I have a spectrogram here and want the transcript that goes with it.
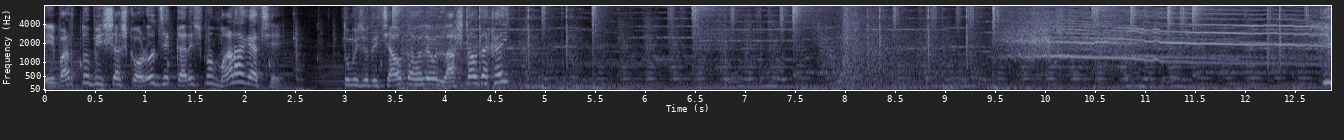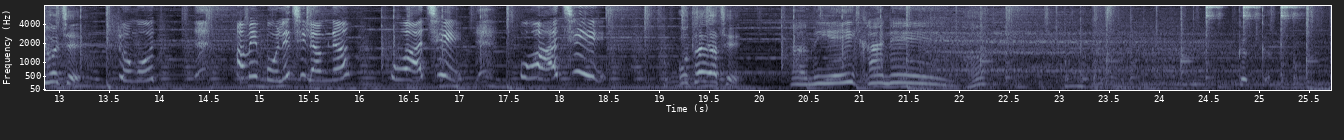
এবার তো বিশ্বাস করো যে কারিশমা মারা গেছে। তুমি যদি চাও তাহলে ওর লাশটাও দেখাই। কি হয়েছে? প্রমোদ আমি বলেছিলাম না ও আছে ও আছে। কোথায় আছে? আমি এইখানে। ক- ক-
